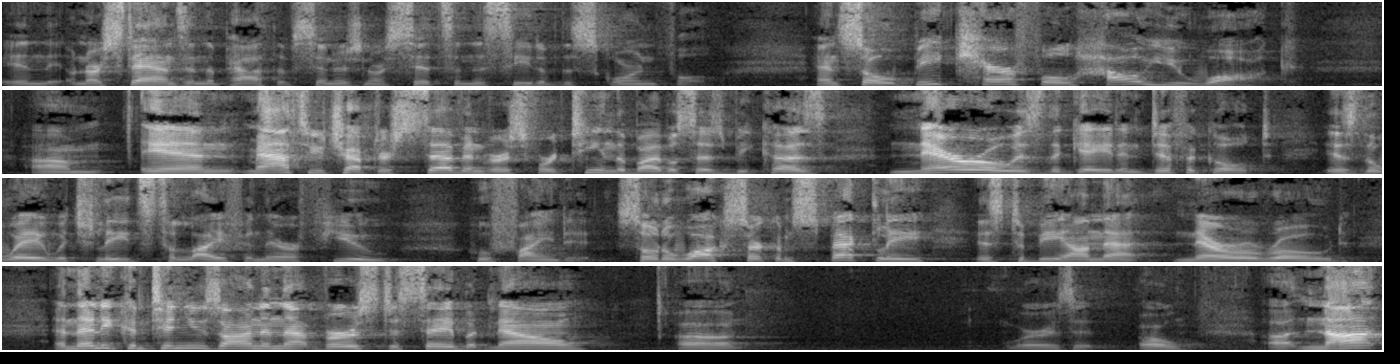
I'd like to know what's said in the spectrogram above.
in the, nor stands in the path of sinners, nor sits in the seat of the scornful. And so be careful how you walk. Um, in Matthew chapter 7, verse 14, the Bible says, Because narrow is the gate and difficult is the way which leads to life, and there are few who find it. So to walk circumspectly is to be on that narrow road. And then he continues on in that verse to say, But now, uh, where is it? Oh, uh, not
